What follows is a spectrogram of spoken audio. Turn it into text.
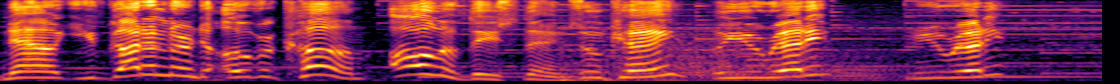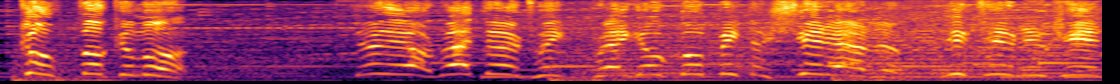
Now, you've got to learn to overcome all of these things, okay? Are you ready? Are you ready? Go fuck them up! There they are, right there, and Craig. Go, beat the shit out of them. You too, new kid.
